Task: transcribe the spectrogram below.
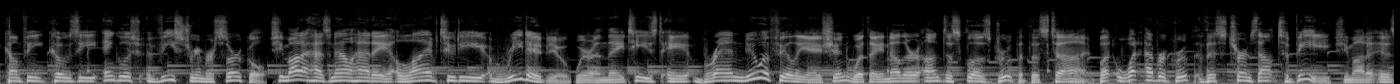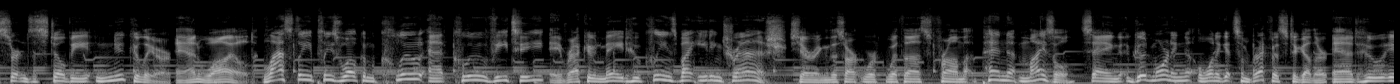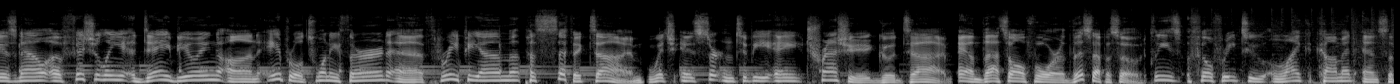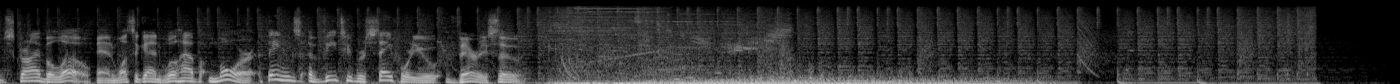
comfy, cozy English V-streamer circle. Shimada has now had a live 2D re-debut, wherein they teased a brand new affiliation with another undisclosed group at this time. But whatever group this turns out to be, Shimada is certain to still be nuclear and wild. Lastly, please welcome Clue at Clue VT, a raccoon maid who cleans by eating trash, sharing this artwork with us from Pen Meisel, saying, Good morning, want to get some breakfast together, and who is now officially debuting on April 23rd at 3 p.m. Pacific time, which is certain to be a trashy good time. And that's all for this episode. Please feel free to like, comment, and subscribe below. And once again, we'll have more things VTubers say for you very soon.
